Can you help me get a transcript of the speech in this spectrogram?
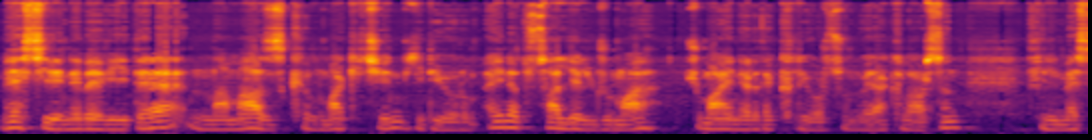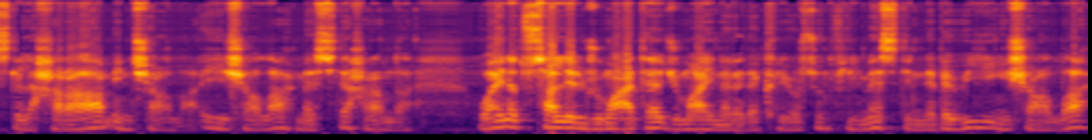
Mescid-i Nebevi'de namaz kılmak için gidiyorum. Eyne tusallil cuma? Cuma'yı nerede kılıyorsun veya kılarsın? Fil mescidil haram inşallah. İnşallah mescid-i haramda. Ve eyne tusallil cumaate? Cuma'yı nerede kılıyorsun? Fil mescid nebevi inşallah.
